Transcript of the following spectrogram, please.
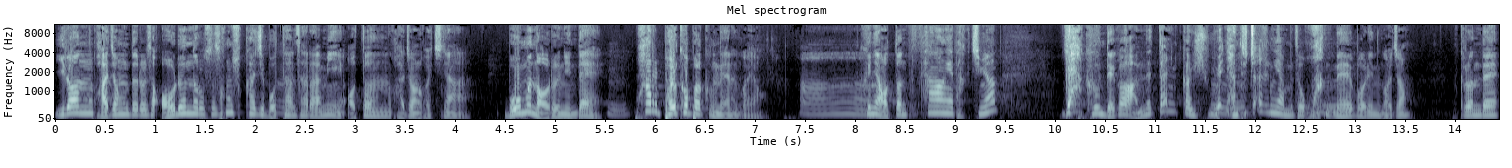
이런 과정들을 어른으로서 성숙하지 못한 사람이 어떤 과정을 거치냐? 몸은 어른인데 화를 벌컥벌컥 내는 거예요. 아. 그냥 어떤 상황에 닥치면 야 그건 내가 안 냈다니까 왜 나한테 짜증이 하면서 확 내버리는 거죠. 그런데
